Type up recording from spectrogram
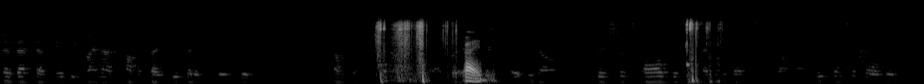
an event that maybe might not traumatize you, but it, it did something. To them, you know? So Right. it- it- you know, there's just all different types of levels of trauma. And we tend to hold it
